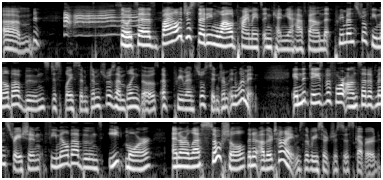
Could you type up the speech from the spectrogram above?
Um, So it says biologists studying wild primates in Kenya have found that premenstrual female baboons display symptoms resembling those of premenstrual syndrome in women. In the days before onset of menstruation, female baboons eat more and are less social than at other times, the researchers discovered.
